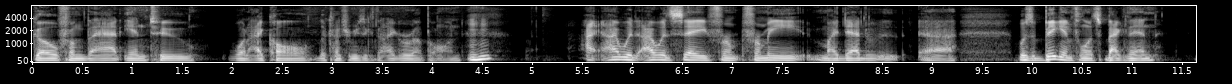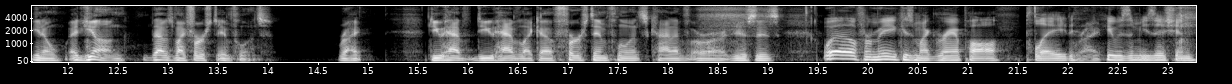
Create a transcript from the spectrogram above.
go from that into what I call the country music that I grew up on. I, I would I would say for for me, my dad uh, was a big influence back then. You know, at young, that was my first influence, right? Do you have do you have like a first influence kind of, or this is Well, for me, because my grandpa played. Right. He was a musician,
